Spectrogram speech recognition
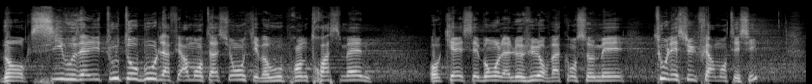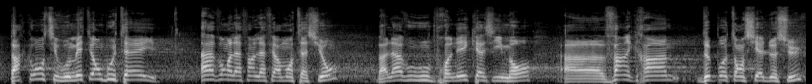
Donc si vous allez tout au bout de la fermentation, qui va vous prendre trois semaines, ok c'est bon, la levure va consommer tous les sucres fermentés ici. Par contre, si vous mettez en bouteille avant la fin de la fermentation, bah là vous vous prenez quasiment 20 grammes de potentiel de sucre.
